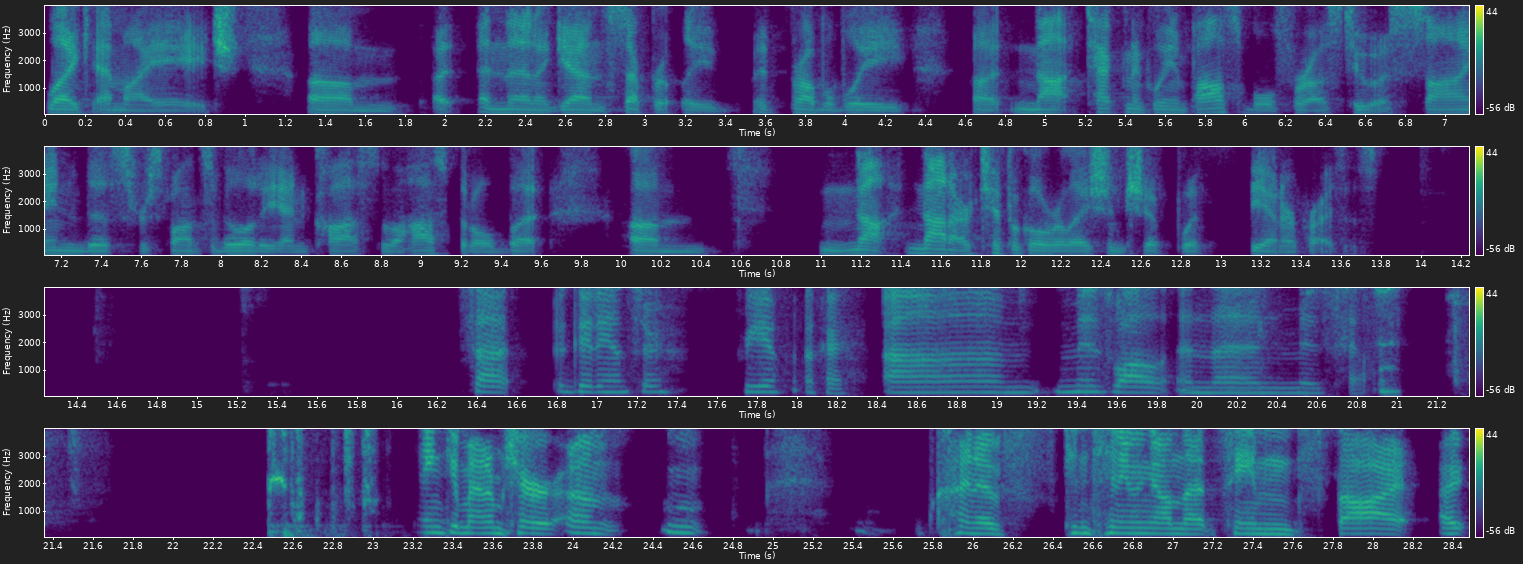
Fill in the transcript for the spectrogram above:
like MIH. Um, uh, and then again, separately, it probably uh, not technically impossible for us to assign this responsibility and cost to the hospital, but um, not not our typical relationship with the enterprises. Is that a good answer for you? Okay. Um, Ms. Woll and then Ms. Hale. Thank you, Madam Chair. Kind of continuing on that same thought, I,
